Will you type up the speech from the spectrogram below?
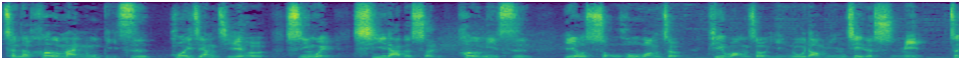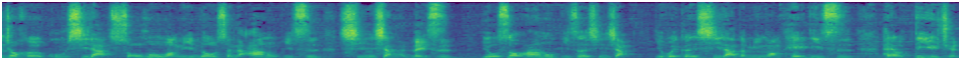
成了赫曼努比斯。会这样结合，是因为希腊的神赫密斯也有守护王者，替王者引入到冥界的使命。这就和古希腊守护亡灵肉身的阿努比斯形象很类似。有时候阿努比斯的形象也会跟希腊的冥王黑帝斯，还有地狱犬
